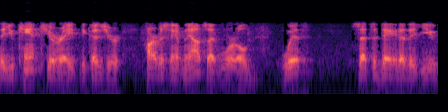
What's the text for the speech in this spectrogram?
that you can't curate because you're harvesting it from the outside world with sets of data that you've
